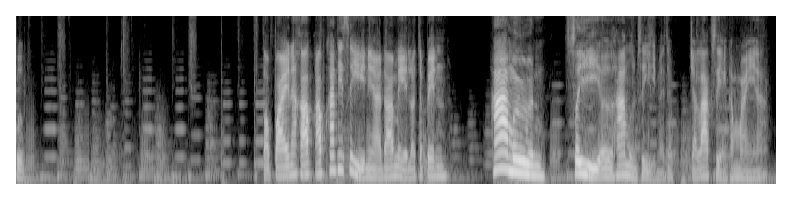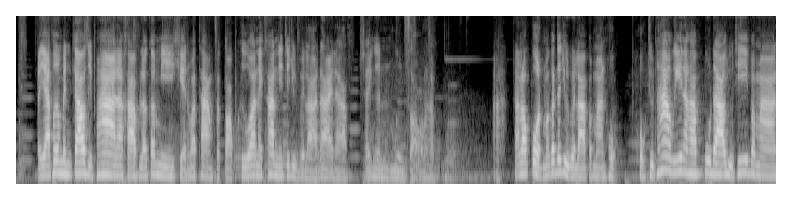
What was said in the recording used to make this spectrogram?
ปึ๊บต่อไปนะครับ อัพขั้นที่ 4 เนี่ย ดาเมจเราจะเป็น50,000สี่เออห้าหมื่นสี่แหมจะจะลากเสียงทำไมนะ ระยะเพิ่มเป็น 95 นะครับ แล้วก็มีเขียนว่า time stop คือว่าในขั้นนี้จะหยุดเวลาได้นะครับ ใช้เงิน 1 2ื่นนะครับอะถ้าเรากดมันก็จะหยุดเวลาประมาณ 6 6.5 วินะครับคูดาวอยู่ที่ประมาณ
